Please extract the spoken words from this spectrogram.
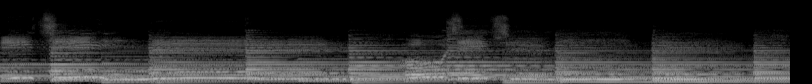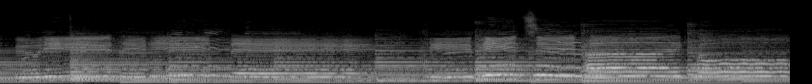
이 있네. 오직 주님께 우리 드릴 때그 빛을 밝혀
